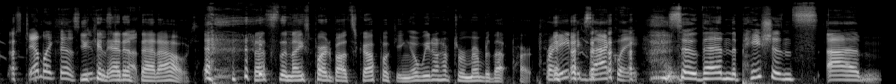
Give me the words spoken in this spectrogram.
stand like this. you can this, edit that out. That's the nice part about scrapbooking. Oh, we don't have to remember that part. right? Exactly. so then the patience, um,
